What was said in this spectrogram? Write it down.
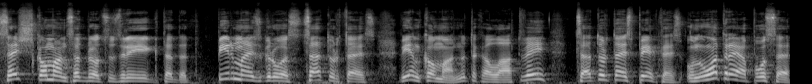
Sešas komandas atbrauc uz Rīgā. Tad pirmais grozs, ceturtais, viena komanda, nu, tā kā Latvija, ceturtais, piektais. Un otrajā pusē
